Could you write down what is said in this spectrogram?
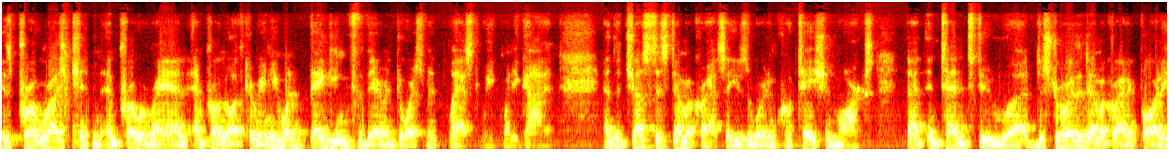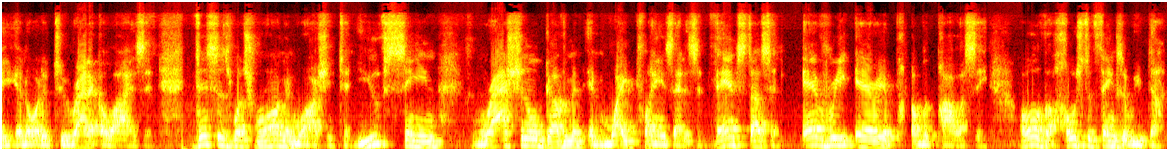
is pro-Russian and pro-Iran and pro-North Korean. He went begging for their endorsement last week when he got it. And the Justice Democrats, I use the word in quotation marks, that intend to uh, destroy the Democratic Party in order to radicalize it. This is what's wrong in Washington. You've seen rational government in White Plains that has advanced us in every area of public policy, all the host of things that we've done.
